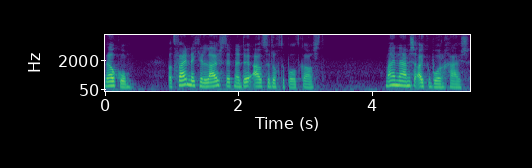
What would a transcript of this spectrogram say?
Welkom. Wat fijn dat je luistert naar de Oudste Dochter podcast. Mijn naam is Eike Borghuis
